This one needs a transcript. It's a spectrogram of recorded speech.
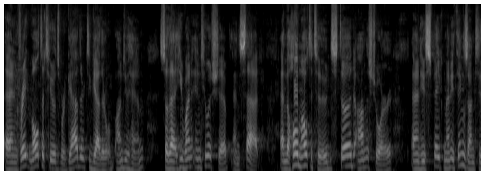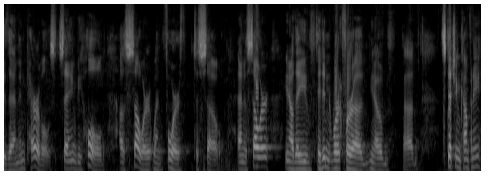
and great multitudes were gathered together unto him, so that he went into a ship and sat. And the whole multitude stood on the shore, and he spake many things unto them in parables, saying, Behold, a sower went forth to sow. And a sower, you know, they, they didn't work for a, you know, a stitching company.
